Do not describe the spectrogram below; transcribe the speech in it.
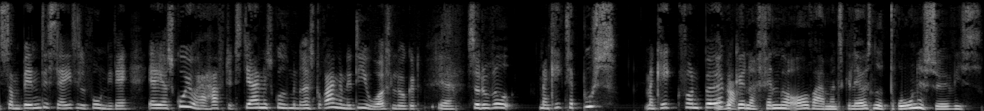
som Bente sagde i telefonen i dag, ja, jeg skulle jo have haft et stjerneskud, men restauranterne, de er jo også lukket. Ja. Så du ved, man kan ikke tage bus. Man kan ikke få en Jeg burger. begynder fandme at overveje, at man skal lave sådan noget droneservice.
